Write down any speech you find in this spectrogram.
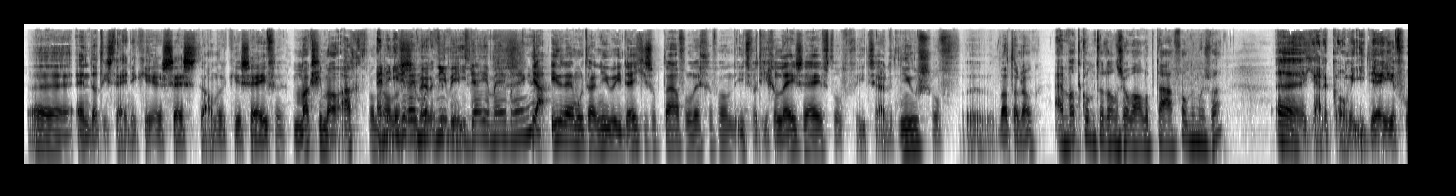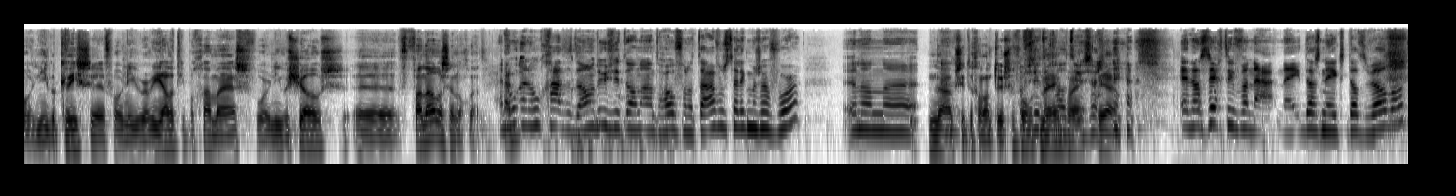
Eh, en dat is de ene keer zes, de andere keer zeven. Maximaal acht. Want En iedereen moet nieuwe niet. ideeën meebrengen? Ja, iedereen moet daar nieuwe ideetjes op tafel leggen... van iets wat hij gelezen heeft of iets uit het nieuws of wat dan ook. En wat komt er dan zoal op tafel? Noem eens wat. Eh, ja, er komen ideeën voor nieuwe quizzen, voor nieuwe realityprogramma's... voor nieuwe shows, eh, van alles en nog wat. En, hoe, en hoe gaat het dan? Want u zit dan aan het hoofd van de tafel, stel ik me zo voor. En dan... eh, Nou, ik zit er gewoon tussen volgens mij. tussen. Ja, en dan zegt u van, nou, nee, dat is niks, dat is wel wat.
